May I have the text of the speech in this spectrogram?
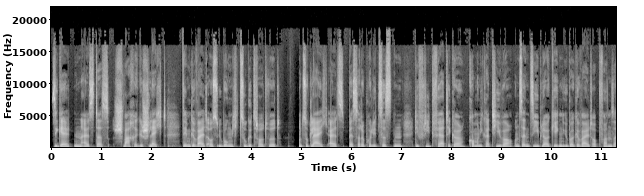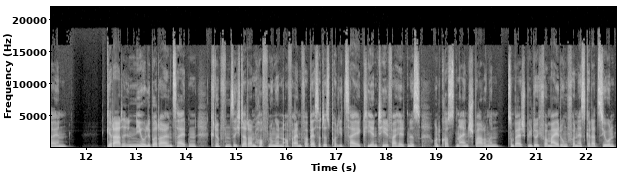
Sie gelten als das schwache Geschlecht, dem Gewaltausübung nicht zugetraut wird, und zugleich als bessere Polizisten, die friedfertiger, kommunikativer und sensibler gegenüber Gewaltopfern seien. Gerade in neoliberalen Zeiten knüpfen sich daran Hoffnungen auf ein verbessertes Polizei-Klientelverhältnis und Kosteneinsparungen, zum Beispiel durch Vermeidung von Eskalation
